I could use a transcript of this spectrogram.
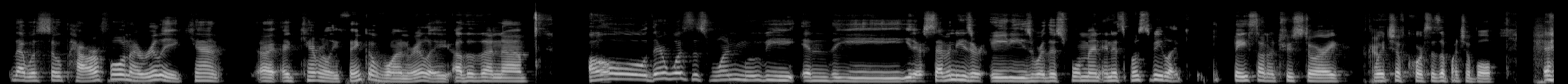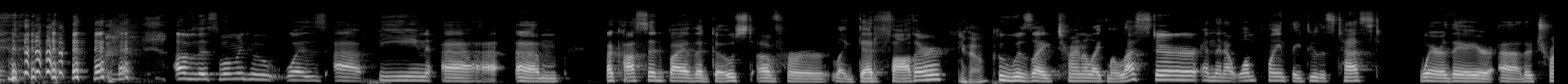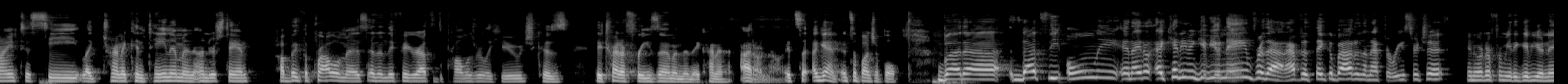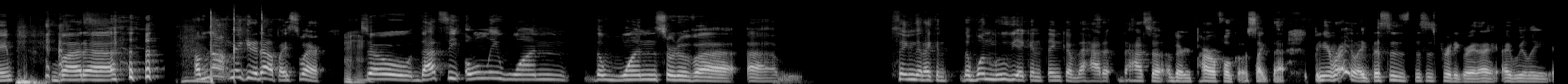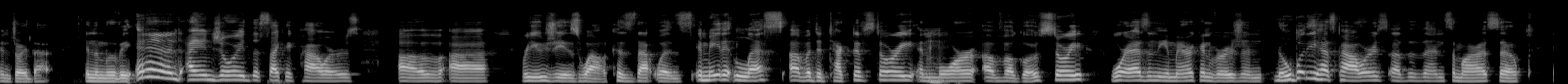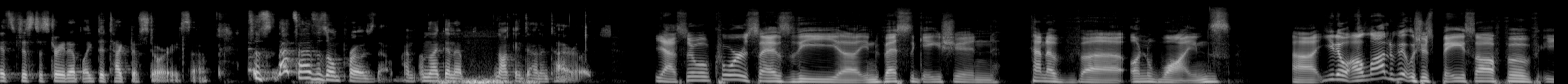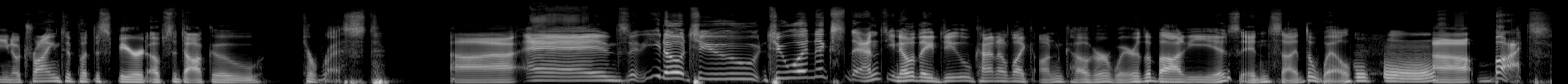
that was so powerful, and I really can't. I, I can't really think of one really, other than um oh, there was this one movie in the either 70s or 80s where this woman, and it's supposed to be like based on a true story, Okay. which of course is a bunch of bull. of this woman who was uh, being uh, um, accosted by the ghost of her like dead father who was like trying to like molest her and then at one point they do this test where they're uh, they're trying to see like trying to contain him and understand how big the problem is and then they figure out that the problem is really huge because they try to freeze them and then they kind of i don't know. It's again it's a bunch of bull. But uh that's the only and i don't i can't even give you a name for that. I have to think about it and then i have to research it in order for me to give you a name. But uh i'm not making it up i swear. Mhm. so that's the only one the one sort of uh um thing that i can the one movie i can think of that had a, that has a, a very powerful ghost like that. But you're right like this is this is pretty great. I i really enjoyed that in the movie and i enjoyed the psychic powers of uh Ryuji as well because that was it made it less of a detective story and Mhm. more of a ghost story whereas in the american version nobody has powers other than samara so it's just a straight up like detective story so it's, that has its own pros though i'm, I'm not gonna knock it down entirely Yeah, so of course, as the uh, investigation kind of uh, unwinds, Uh, you know, a lot of it was just based off of you know trying to put the spirit of Sadako to rest. Uh, and you know, to to an extent, you know, they do kind of like uncover where the body is inside the well. Mhm. Uh, but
